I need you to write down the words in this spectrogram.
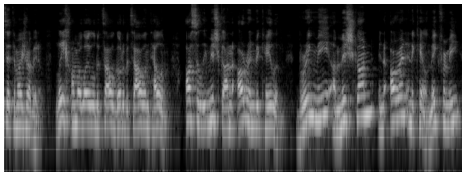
said to Moshe Rabbeinu, Lech Amar Loyal Betzal, go to Betzal and tell him, Asali Mishkan, Aron V'Kalim. Bring me a Mishkan, an Aron, and a Kalim. Make for me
